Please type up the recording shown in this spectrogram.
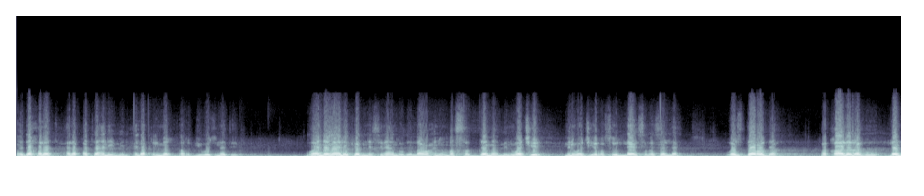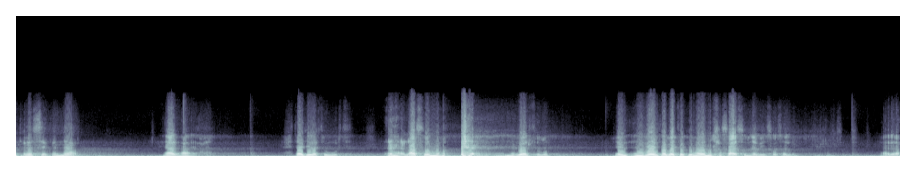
فدخلت حلقتان من حلق المغفر في وجنته. وأن مالك بن سنان رضي الله عنه مص الدم من وجهه من وجه رسول الله صلى الله عليه وسلم وازدرد فقال له لن تمسك النار. هذا يحتاج إلى ثبوت. الأصل أنه أنه يلفظه. إن هي ثبت يكون هذا من خصائص النبي صلى الله عليه وسلم. هذا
